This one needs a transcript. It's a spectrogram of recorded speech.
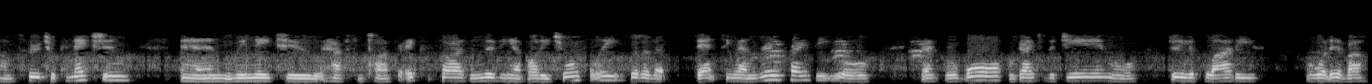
um, spiritual connection, and we need to have some time for exercise and moving our body joyfully, whether that's dancing around the room crazy or going for a walk or going to the gym or doing your Pilates or whatever.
